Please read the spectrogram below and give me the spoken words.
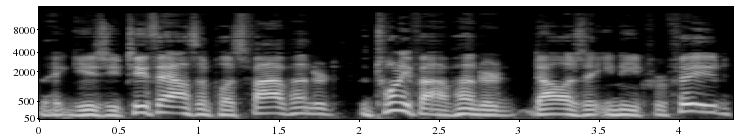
That gives you 2000 plus 500, the $2,500 that you need for food.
